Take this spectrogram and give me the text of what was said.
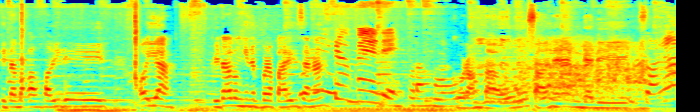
kita bakal holiday. Oh iya, kita menginap berapa hari di sana? Kurang tahu. Kurang tahu, soalnya yang jadi Soalnya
